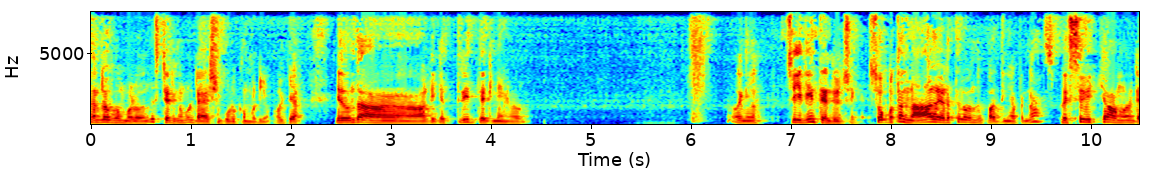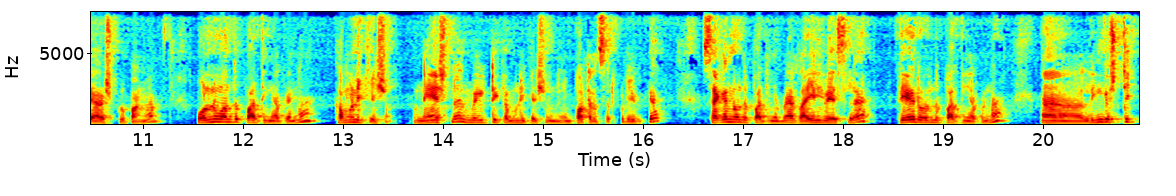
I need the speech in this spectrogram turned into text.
சென்ட்ரல் கவர்மெண்ட் வந்து ஸ்டேட் கவர்மெண்ட் டேரக்ஷன் கொடுக்க முடியும் ஓகே இது வந்து ஆர்டிகல் த்ரீ தேர்ட்டி நைன் வரும். ஓகேங்களா? ஸோ இதையும் தெரிஞ்சு வச்சுங்க. ஸோ மொத்தம் நாலு இடத்துல வந்து பார்த்தீங்க அப்படின்னா ஸ்பெசிஃபிக்காக அவங்க டேரக்ஷன் கொடுப்பாங்க. ஒன்று வந்து பார்த்தீங்க அப்படின்னா communication national military communication importance இருக்கக்கூடிய இருக்குது செகண்ட் வந்து பார்த்தீங்க அப்படின்னா ரயில்வேஸில் தேர்ட் வந்து பார்த்தீங்க அப்படின்னா லிங்குஸ்டிக்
